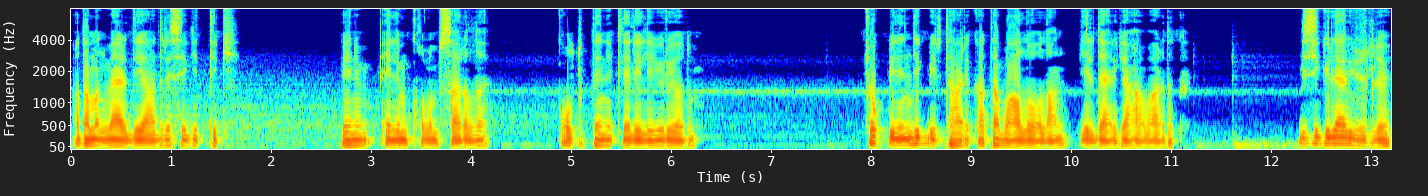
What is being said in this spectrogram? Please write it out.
Adamın verdiği adrese gittik. Benim elim kolum sarılı, koltuk denikleriyle yürüyordum. Çok bilindik bir tarikata bağlı olan bir dergaha vardık. Bizi güler yüzlü,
